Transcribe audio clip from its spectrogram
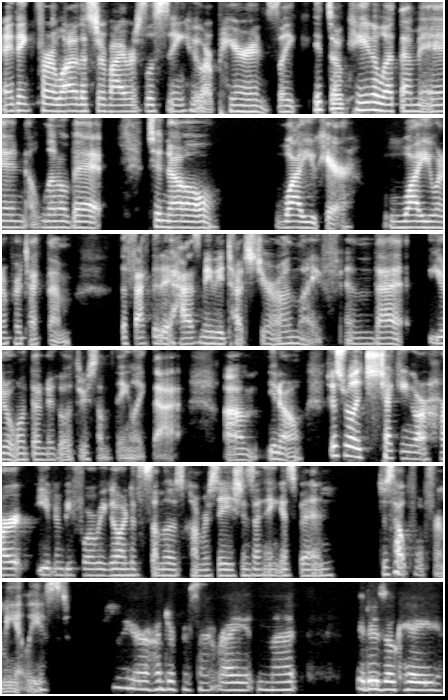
And i think for a lot of the survivors listening who are parents like it's okay to let them in a little bit to know why you care why you want to protect them. The fact that it has maybe touched your own life and that you don't want them to go through something like that. Um, you know just really checking our heart even before we go into some of those conversations i think it's been just helpful for me at least. You're 100% right and that it is okay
